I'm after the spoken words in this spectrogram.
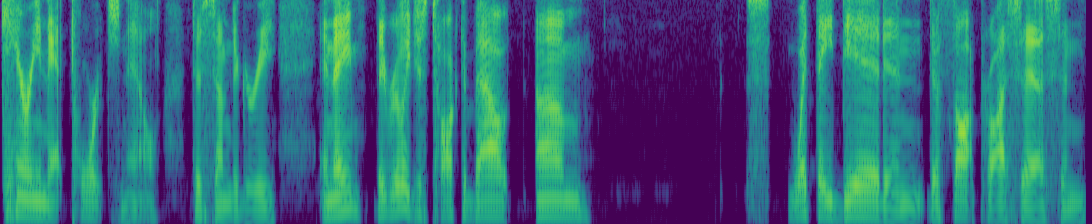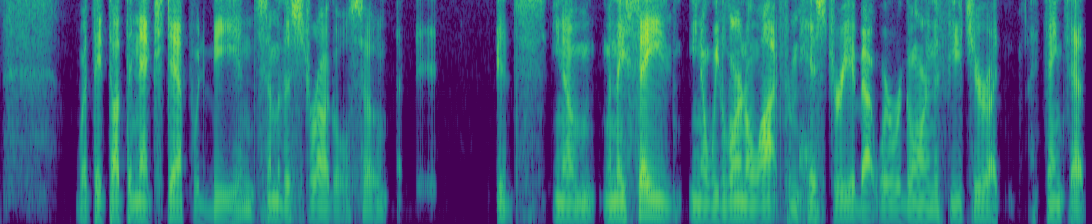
carrying that torch now to some degree. And they they really just talked about um, what they did and their thought process and what they thought the next step would be and some of the struggles. So it's you know when they say you know we learn a lot from history about where we're going in the future. I I think that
